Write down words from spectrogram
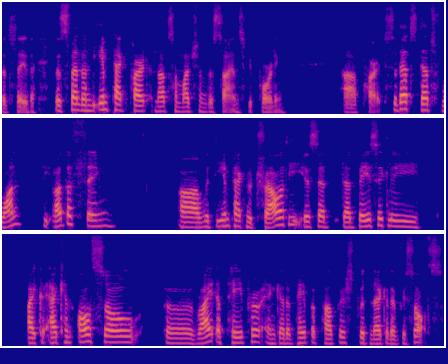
let's say, the, it was spent on the impact part, not so much on the science reporting uh, part. So that's, that's one. The other thing uh, with the impact neutrality is that, that basically I, I can also uh, write a paper and get a paper published with negative results.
